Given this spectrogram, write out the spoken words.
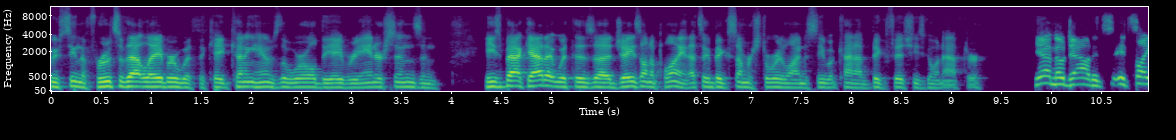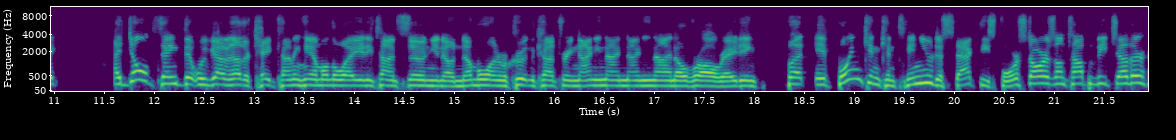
we've seen the fruits of that labor with the Cade Cunninghams of the world, the Avery Andersons, and he's back at it with his uh, Jays on a plane. That's a big summer storyline to see what kind of big fish he's going after. Yeah, no doubt. It's it's like I don't think that we've got another Cade Cunningham on the way anytime soon. You know, number one recruit in the country, 99 99 overall rating. But if Boynton can continue to stack these four stars on top of each other,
